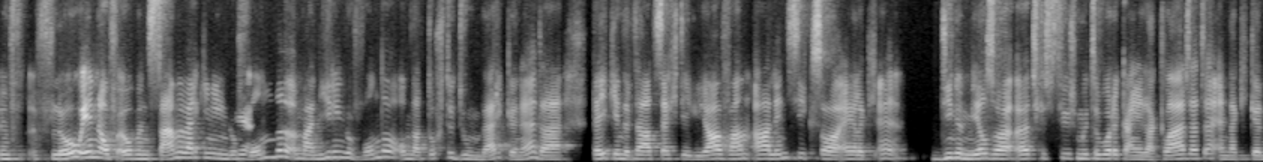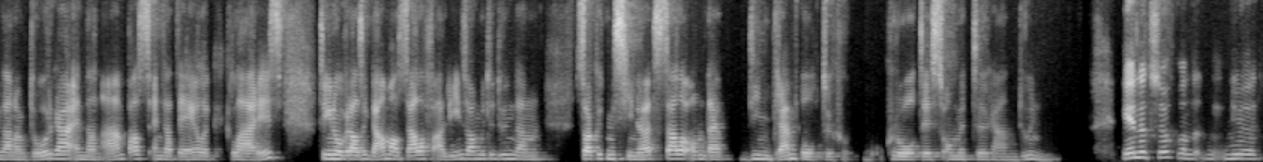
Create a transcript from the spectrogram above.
een flow in of, of een samenwerking in gevonden, een manier in gevonden om dat toch te doen werken. Hè? Dat, dat ik inderdaad zeg tegen jou van, ah Lindsay, ik zou eigenlijk, hè, die een mail zou uitgestuurd moeten worden, kan je dat klaarzetten? En dat ik er dan ook doorga en dan aanpas en dat het eigenlijk klaar is. Tegenover als ik dat allemaal zelf alleen zou moeten doen, dan zou ik het misschien uitstellen omdat die drempel te groot is om het te gaan doen. Ja, en dat is ook, want nu,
